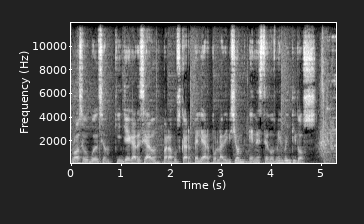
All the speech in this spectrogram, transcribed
Russell Wilson, quien llega deseado para buscar pelear por la división en este 2022 Adiós.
